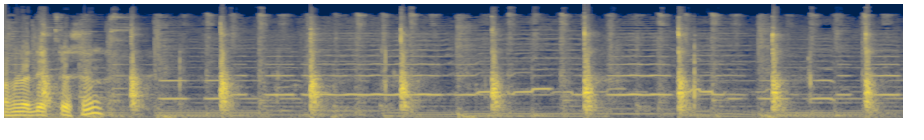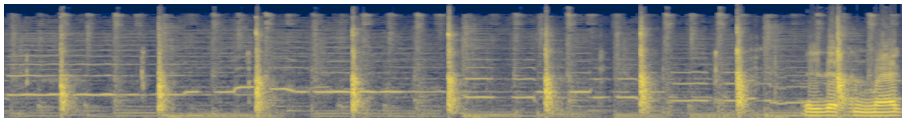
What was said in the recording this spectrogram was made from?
আপনারা দেখতেছেন। এই যে দেখেন মেঘ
